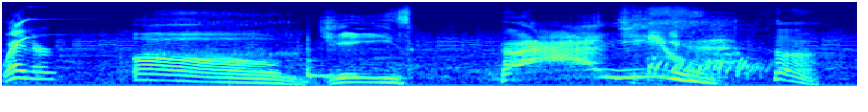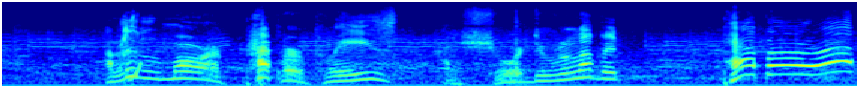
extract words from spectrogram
Waiter. Oh, jeez. Ah, yeah. Huh. A little more pepper, please. I sure do love it. Pepper up!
